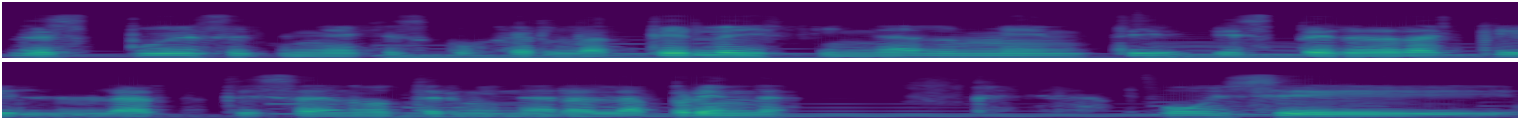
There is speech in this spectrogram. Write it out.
después se tenía que escoger la tela y finalmente esperar a que el artesano terminara la prenda. Hoy se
